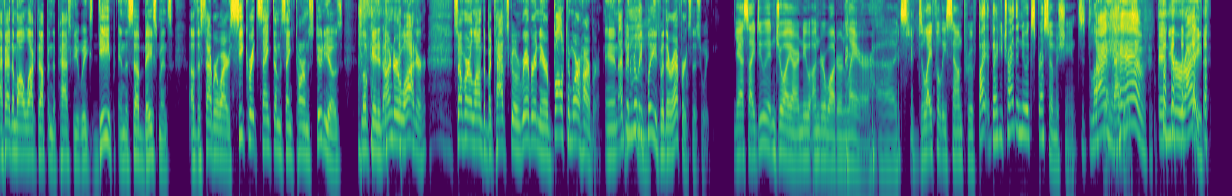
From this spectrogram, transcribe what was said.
I've had them all locked up in the past few weeks, deep in the sub basements of the CyberWire secret Sanctum Sanctorum studios, located underwater somewhere along the Patapsco River near Baltimore Harbor. And I've been mm. really pleased with their efforts this week. Yes, I do enjoy our new underwater lair. Uh, it's delightfully soundproof. But have you tried the new espresso machine? It's lovely. I have, and you're right.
